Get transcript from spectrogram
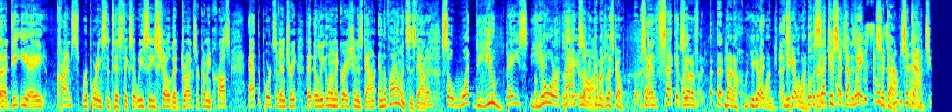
uh, DEA crimes reporting statistics that we see show that drugs are coming across at the ports of entry, that illegal immigration is down, and the violence is down. Okay. So, what do you base your uh, let me- facts let me- on? come on, let's go. Sort and of- secondly, sort of, uh, no, no, you get Uh, one. uh, You get well- one. well, the Ready? second Just sit question down. is- Wait, sit let's down. Sit down. Could you-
